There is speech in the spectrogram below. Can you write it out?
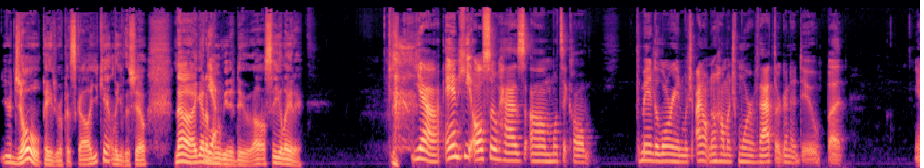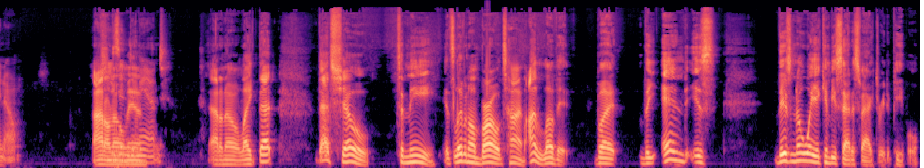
you're Joel Pedro Pascal. You can't leave the show. No, I got a Yeah. movie to do. I'll see you later. Yeah, and he also has um what's it called? The Mandalorian, which I don't know how much more of that they're gonna do, but you know, I don't know, man. demand. I don't know. Like that that show to me, it's living on borrowed time. I love it, but the end is there's no way it can be satisfactory to people.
